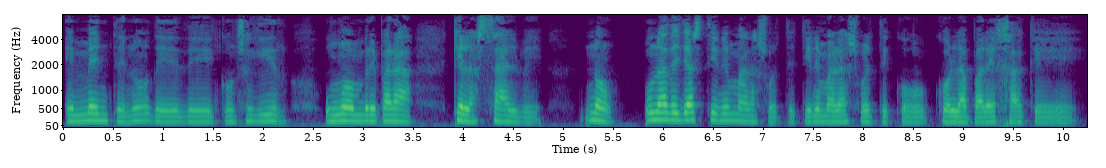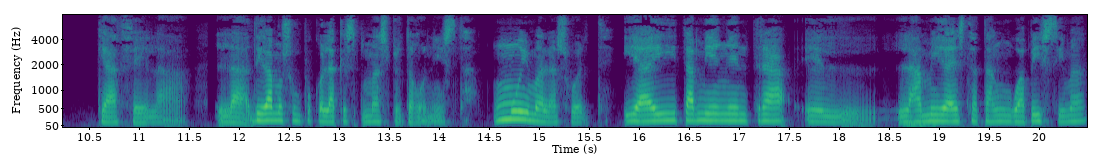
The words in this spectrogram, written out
en mente, ¿no? De, de conseguir un hombre para que las salve. No, una de ellas tiene mala suerte, tiene mala suerte con, con la pareja que, que hace la, la, digamos un poco la que es más protagonista. Muy mala suerte. Y ahí también entra el, la amiga esta tan guapísima,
